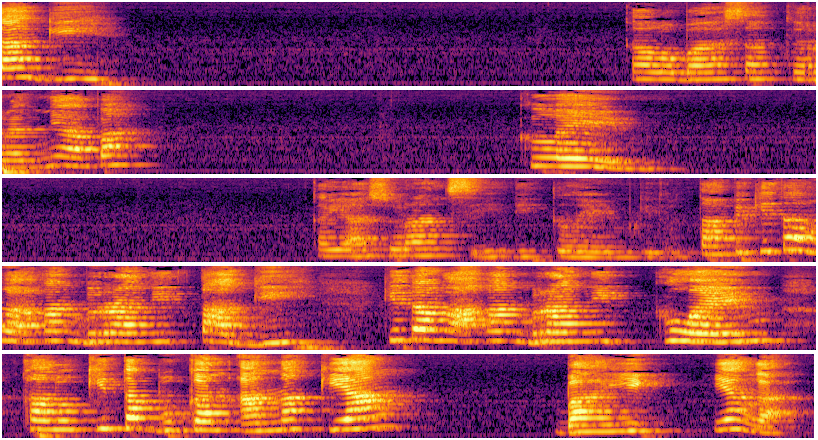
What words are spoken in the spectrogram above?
tagih. Kalau bahasa kerennya apa? Claim kayak asuransi diklaim gitu. Tapi kita nggak akan berani tagih kita nggak akan berani klaim kalau kita bukan anak yang baik ya nggak?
